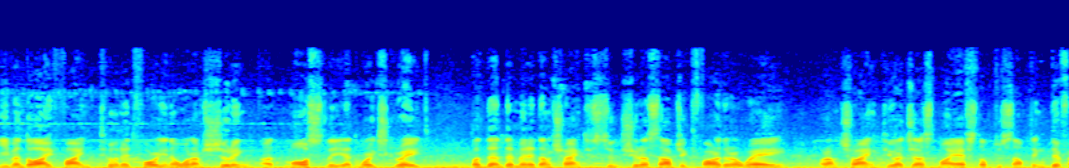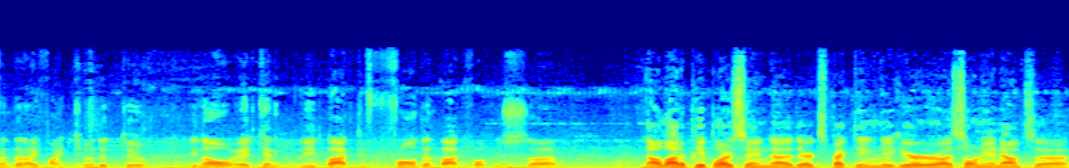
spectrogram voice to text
even though I fine tune it for you know what I'm shooting at mostly, it works great. But then the minute I'm trying to shoot a subject farther away, or I'm trying to adjust my f-stop to something different that I fine tuned it to, you know, it can lead back to front and back focus. Uh, now a lot of people are saying uh, they're expecting to hear uh, Sony announce uh,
